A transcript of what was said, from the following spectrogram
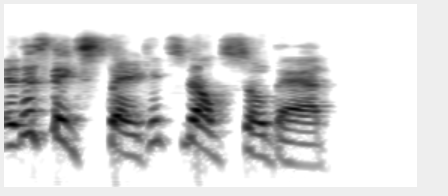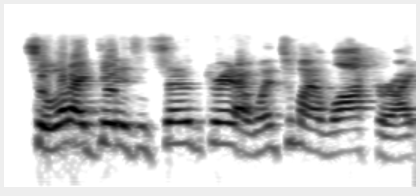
and this thing stank. It smelled so bad. So what I did is in seventh grade, I went to my locker. I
